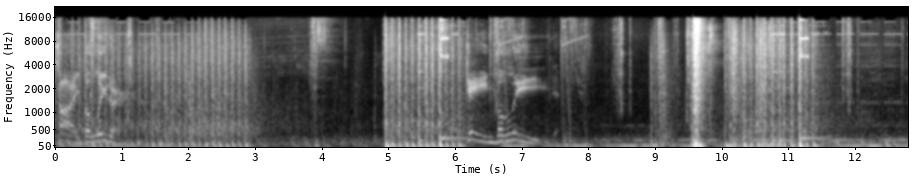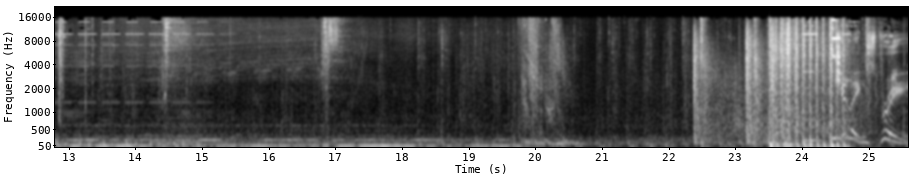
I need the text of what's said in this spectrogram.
Tied the leader. Gain the lead. Killing spree.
